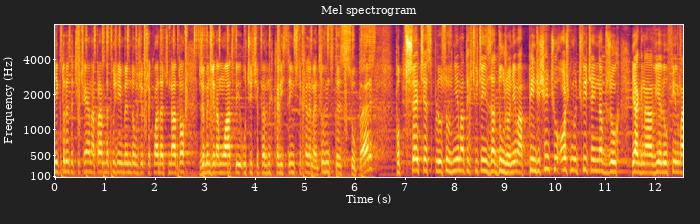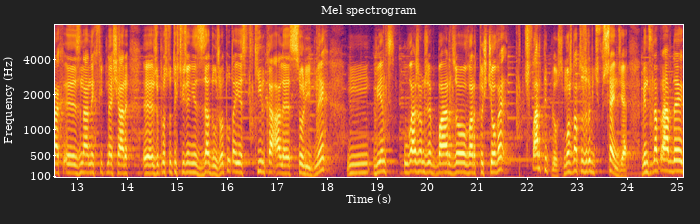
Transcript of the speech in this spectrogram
niektóre te ćwiczenia naprawdę później będą się przekładać na to, że będzie nam łatwiej uczyć się pewnych kalistenicznych elementów, więc to jest super. Po trzecie, z plusów nie ma tych ćwiczeń za dużo, nie ma 58 ćwiczeń na brzuch, jak na wielu filmach y, znanych fitnessiar, y, że po prostu tych ćwiczeń jest za dużo. Tutaj jest kilka, ale solidnych, mm, więc uważam, że bardzo wartościowe. Czwarty plus, można to zrobić wszędzie, więc naprawdę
